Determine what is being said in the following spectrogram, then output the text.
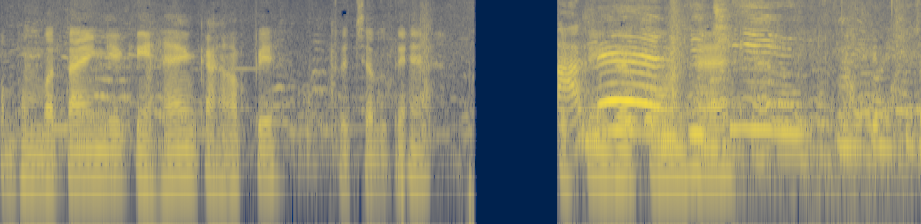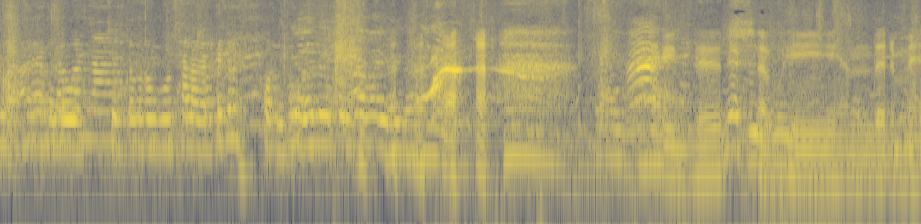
अब हम बताएँगे कि हैं कहाँ पे तो चलते हैं। इधर कौन है। इधर सभी अंदर में।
